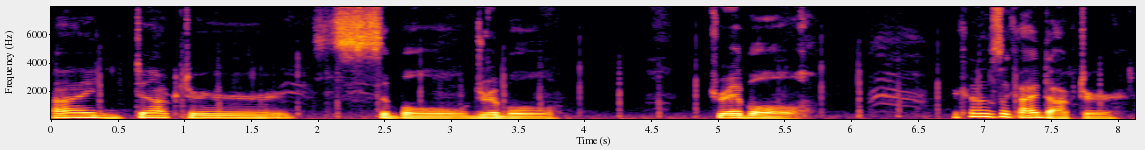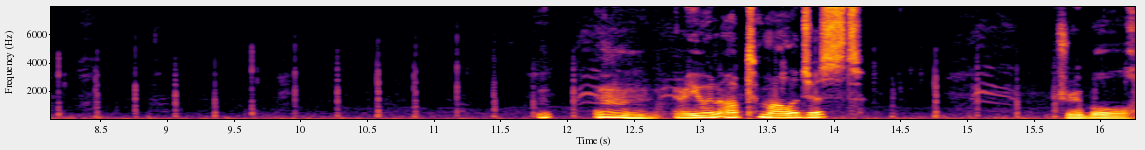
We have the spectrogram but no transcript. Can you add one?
I Doctor Sybil Dribble Dribble. It kind of looks like eye doctor. Are you an ophthalmologist? Dribble.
